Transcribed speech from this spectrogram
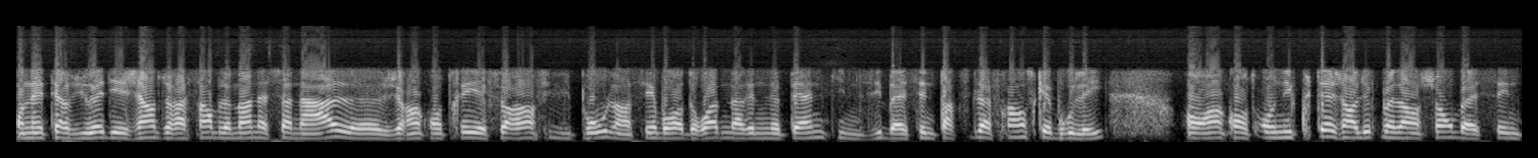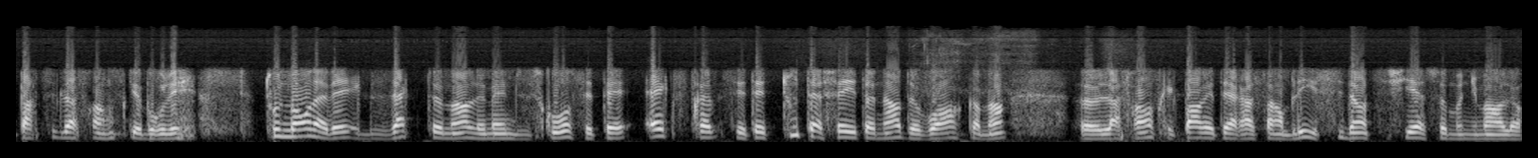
On interviewait des gens du Rassemblement national. Euh, j'ai rencontré Florent Philippot, l'ancien bras droit de Marine Le Pen, qui me dit, ben, c'est une partie de la France qui a brûlé. On rencontre, on écoutait Jean-Luc Mélenchon, ben, c'est une partie de la France qui a brûlé. Tout le monde avait exactement le même discours. C'était extra, c'était tout à fait étonnant de voir comment euh, la France, quelque part, était rassemblée et s'identifiait à ce monument-là.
